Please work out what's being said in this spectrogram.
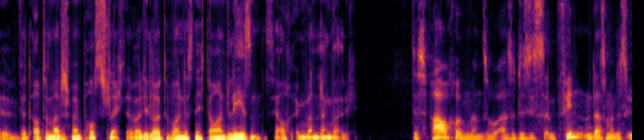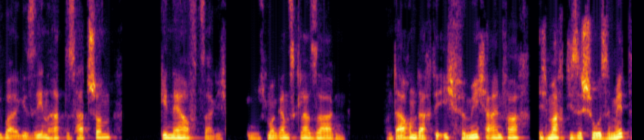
äh, wird automatisch mein Post schlechter, weil die Leute wollen das nicht dauernd lesen. Das ist ja auch irgendwann langweilig. Das war auch irgendwann so. Also dieses Empfinden, dass man das überall gesehen hat, das hat schon genervt, sage ich. Muss man ganz klar sagen. Und darum dachte ich für mich einfach, ich mache diese Chose mit.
